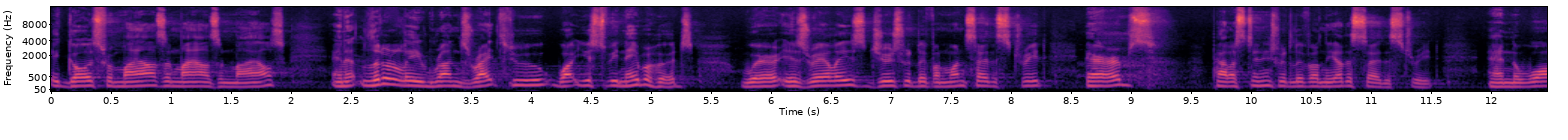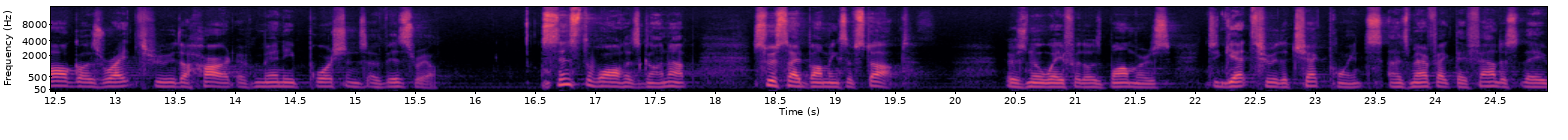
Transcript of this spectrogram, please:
It goes for miles and miles and miles, and it literally runs right through what used to be neighborhoods where Israelis, Jews would live on one side of the street, Arabs, Palestinians would live on the other side of the street. And the wall goes right through the heart of many portions of Israel. Since the wall has gone up, suicide bombings have stopped. There's no way for those bombers to get through the checkpoints. As a matter of fact, they found us, they,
